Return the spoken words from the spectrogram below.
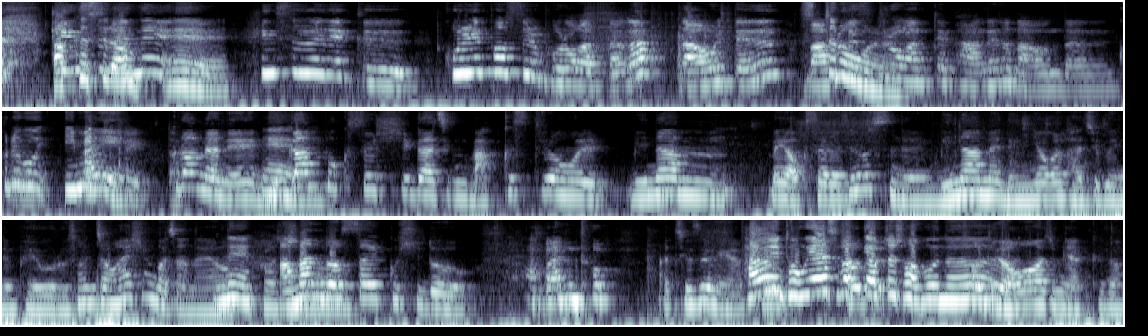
마크 스트롱, 킹스맨의 네. 네, 킹스맨의 그 콜린 퍼스를 보러 갔다가 나올 때는 스트롱을. 마크 스트롱한테 반해서 나온다는 그리고 이미- 아니 있다. 그러면은 네. 미간 폭스 씨가 지금 마크 스트롱을 미남의 역사를 새로 쓰는 미남의 능력을 가지고 있는 배우로 선정하신 거잖아요. 네, 그렇죠. 아만더 사이코 씨도 아만도 아 죄송해요. 당연히 저- 동의할 수밖에 저도- 없죠, 저분은. 저도 영어가 좀 약해서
